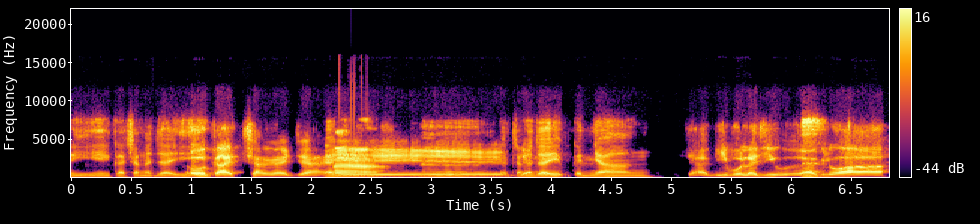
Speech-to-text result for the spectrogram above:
ni kacang ajaib. Oh kacang aja. Eh. Ah. Ah, kacang ajaib kenyang. Jadi bola jiwa lah keluar.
